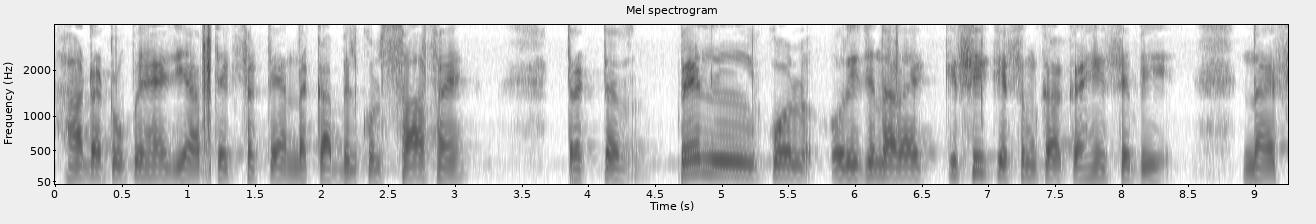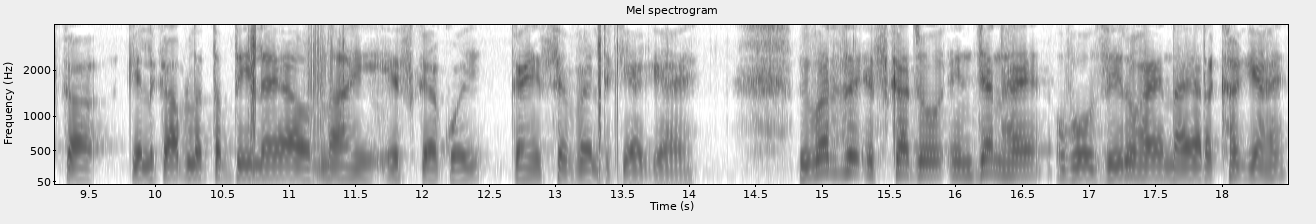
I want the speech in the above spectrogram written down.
हांडा टूपे हैं, ये आप देख सकते हैं, नक्का बिल्कुल साफ़ है। ट्रैक्टर बिल्कुल ओरिजिनल है, किसी किस्म का कहीं से भी ना इसका किल काबला तब्दील है और ना ही इसका कोई कहीं से वेल्ड किया गया है। विवर्स इसका जो इंजन है, वो ज़ीरो है, नया रखा गया है।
